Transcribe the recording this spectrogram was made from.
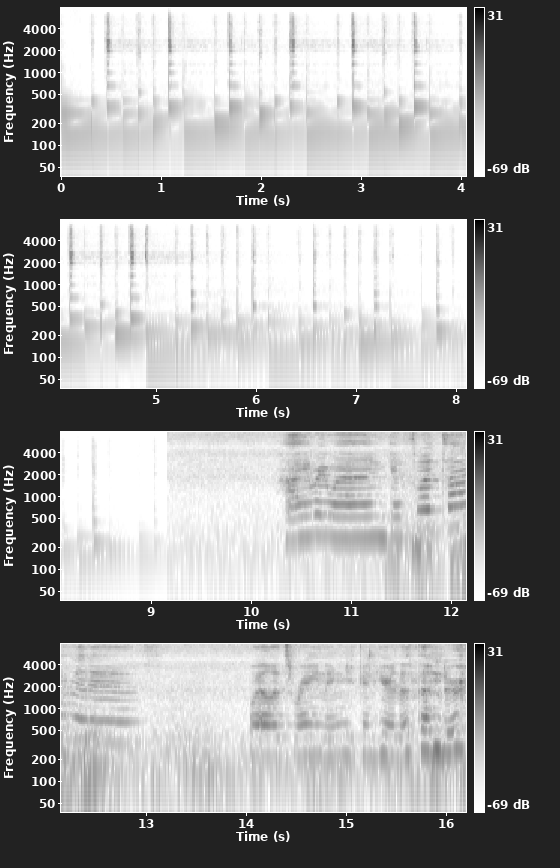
Hi everyone, guess what time it is? Well, it's raining, you can hear the thunder,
